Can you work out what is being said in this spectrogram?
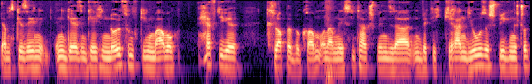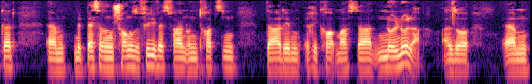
wir haben es gesehen in Gelsenkirchen 0-5 gegen Marburg heftige Kloppe bekommen und am nächsten Tag spielen sie da ein wirklich grandioses Spiel gegen Stuttgart ähm, mit besseren Chancen für die Westfalen und trotzdem da dem Rekordmaster 0-0 ab. Also ähm,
